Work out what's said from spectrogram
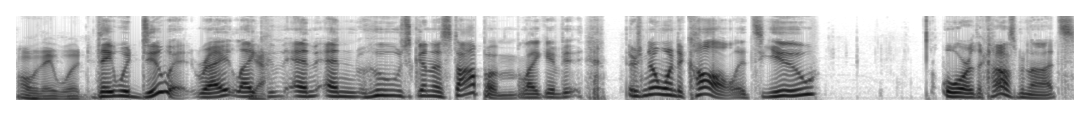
Oh, they would. they would do it, right? Like, Yeah. and and who's gonna stop them? Like, if it, there's no one to call, it's you or the cosmonauts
